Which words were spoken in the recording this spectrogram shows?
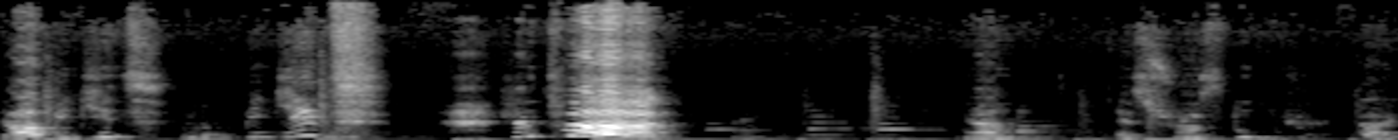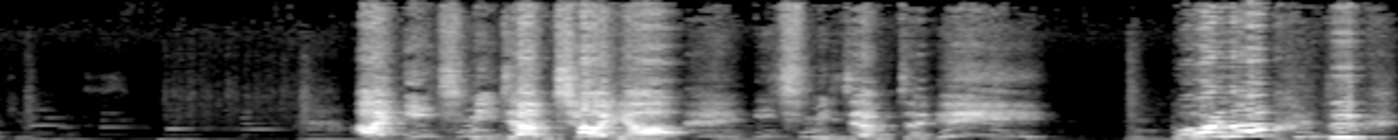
Ya bir git. Bir git. Lütfen. Ya şurası da olur. Fark etmez. Ay içmeyeceğim çay ya. İçmeyeceğim çay. Bardağı kırdık.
